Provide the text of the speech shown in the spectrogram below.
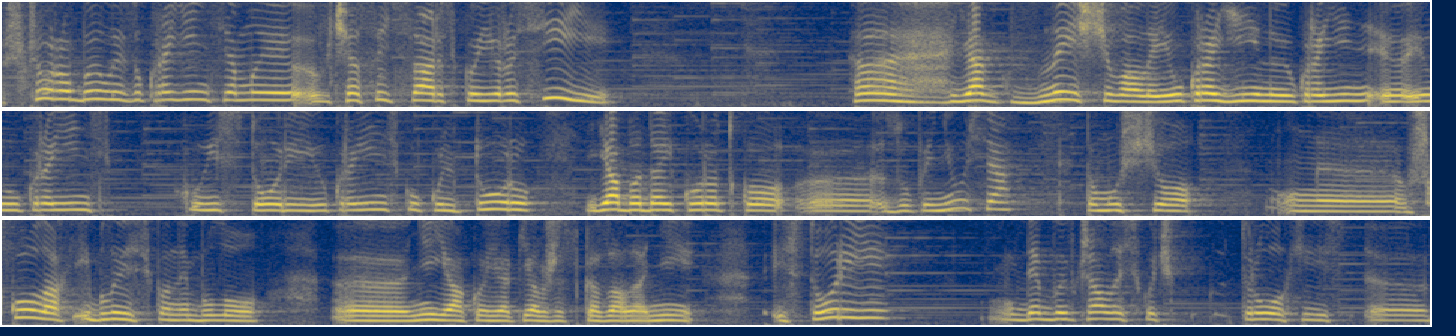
що робили з українцями в часи царської Росії? Як знищували і Україну, і, Україн... е, і українську історію, і українську культуру. Я бодай коротко е, зупинюся, тому що в школах і близько не було е, ніякої, як я вже сказала, ні історії, де б вивчалось хоч трохи е,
